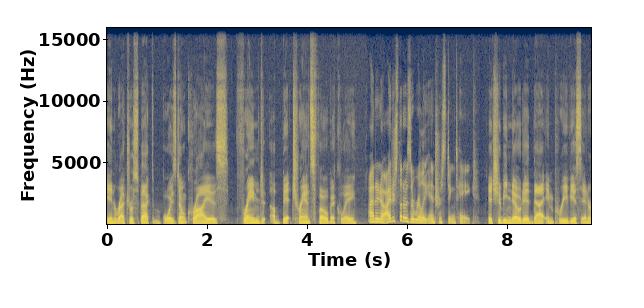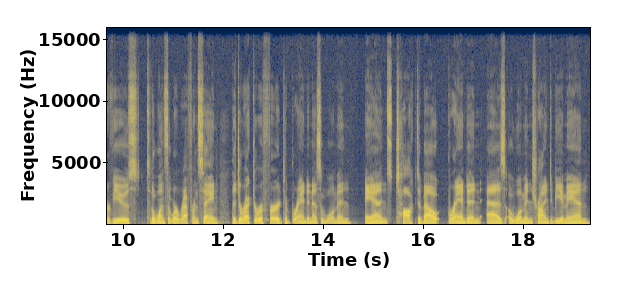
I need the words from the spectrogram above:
in retrospect boys don't cry is framed a bit transphobically I don't know. I just thought it was a really interesting take. it should be noted that in previous interviews to the ones that we're referencing, the director referred to Brandon as a woman and talked about Brandon as a woman trying to be a man.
